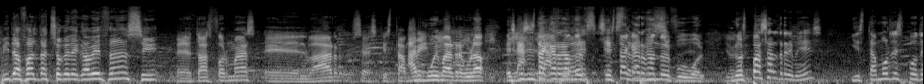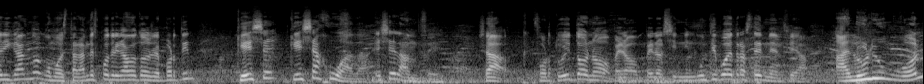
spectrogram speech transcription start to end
pita. Falta, choque de cabezas, sí. Pero de todas formas, el VAR, o sea, es que está ver, muy mal regulado. Es la- que se está cargando, el, es se está cargando el fútbol. Nos pasa al revés y estamos despotricando, como estarán despotricando todos el Sporting, que, ese, que esa jugada, ese lance, o sea, fortuito no, pero, pero sin ningún tipo de trascendencia, anule un gol.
